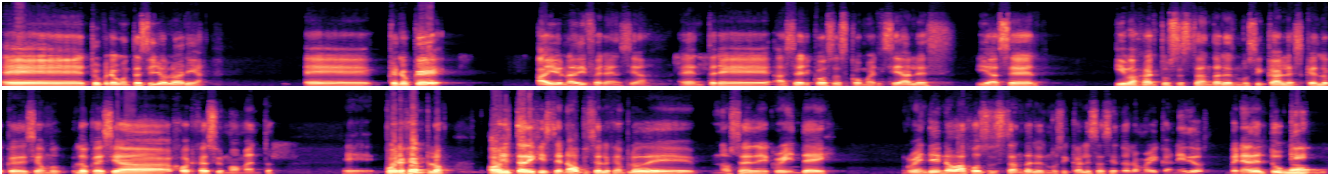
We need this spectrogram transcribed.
eh, tu pregunta es si yo lo haría. Eh, creo que hay una diferencia entre hacer cosas comerciales y hacer y bajar tus estándares musicales, que es lo que lo que decía Jorge hace un momento. Eh, por ejemplo, ahorita dijiste, no, pues el ejemplo de, no sé, de Green Day. Green Day no bajó sus estándares musicales haciendo el American Idiot, venía del Dookie.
